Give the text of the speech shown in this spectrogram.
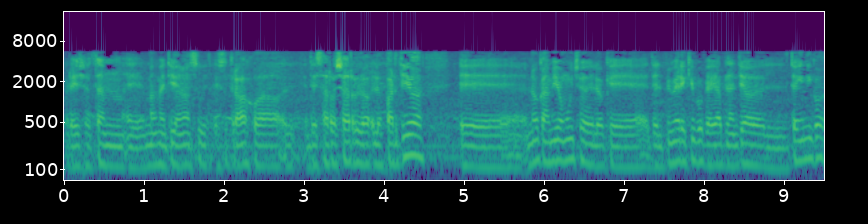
pero ellos están más metidos en su, trabajo a desarrollar los partidos. no cambió mucho de lo que del primer equipo que había planteado el técnico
